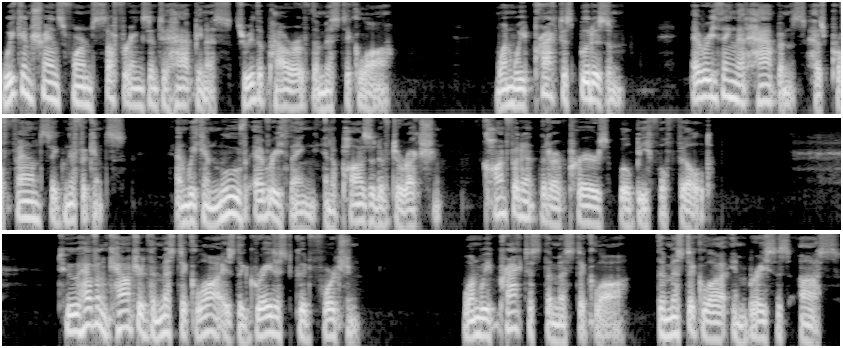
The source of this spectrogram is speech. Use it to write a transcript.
We can transform sufferings into happiness through the power of the mystic law. When we practice Buddhism, everything that happens has profound significance, and we can move everything in a positive direction, confident that our prayers will be fulfilled. To have encountered the mystic law is the greatest good fortune. When we practice the mystic law, the mystic law embraces us.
